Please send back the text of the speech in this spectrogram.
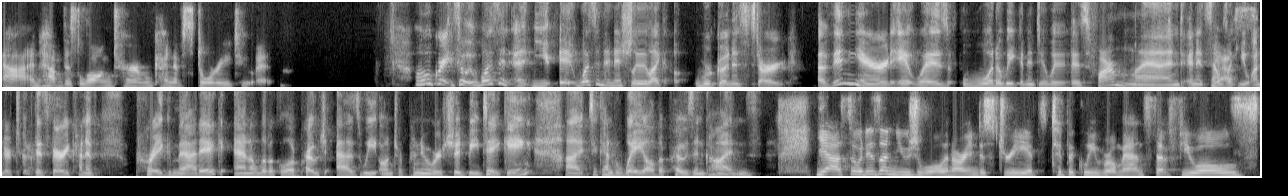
uh, and have this long term kind of story to it. Oh, great! So it wasn't it wasn't initially like we're going to start a vineyard, it was what are we going to do with this farmland? And it sounds yes. like you undertook this very kind of pragmatic, analytical approach, as we entrepreneurs should be taking, uh, to kind of weigh all the pros and cons. Yeah, so it is unusual in our industry. It's typically romance that fuels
